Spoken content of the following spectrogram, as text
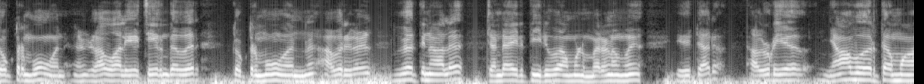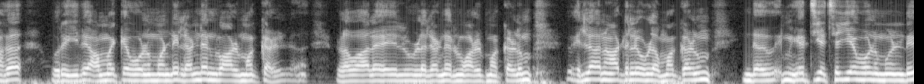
டாக்டர் மோகன் இளவாலையை சேர்ந்தவர் டாக்டர் மோகன் அவர்கள் விபத்தினால் ரெண்டாயிரத்தி இருபதாம் ஆண்டு மரணம் எதிர்த்தார். அவருடைய ஞாபகார்த்தமாக ஒரு இது அமைக்க வேணுமென்று லண்டன் வாழ் மக்கள் இளவாலையில் உள்ள லண்டன் வாழ் மக்களும் எல்லா நாட்டில் உள்ள மக்களும் இந்த முயற்சியை செய்ய வேணுமென்று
